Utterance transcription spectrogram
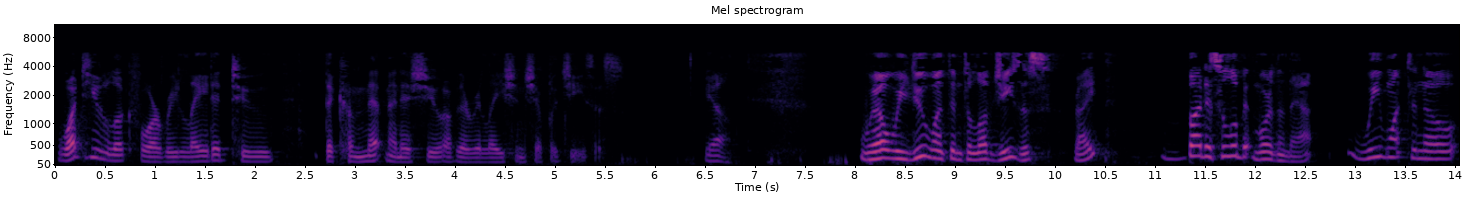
What do you look for related to the commitment issue of their relationship with Jesus? Yeah. Well, we do want them to love Jesus, right? But it's a little bit more than that. We want to know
